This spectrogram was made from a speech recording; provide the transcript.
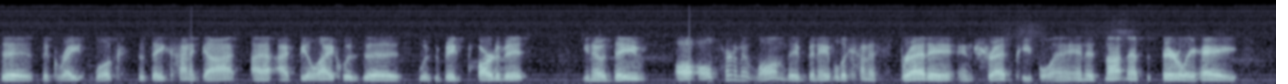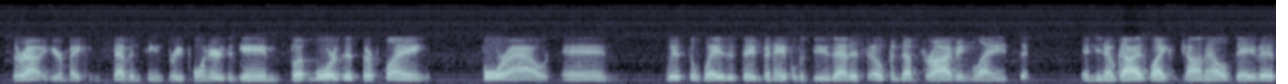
the the great looks that they kind of got. I, I feel like was a was a big part of it. You know, they've all, all tournament long they've been able to kind of spread it and shred people, and, and it's not necessarily hey they're out here making 17 three pointers a game, but more that they're playing four out and with the way that they've been able to do that, it's opened up driving lanes and and you know guys like Johnell Davis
